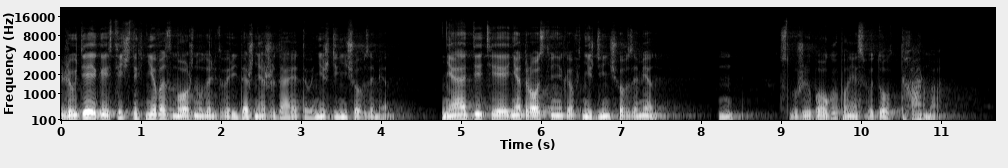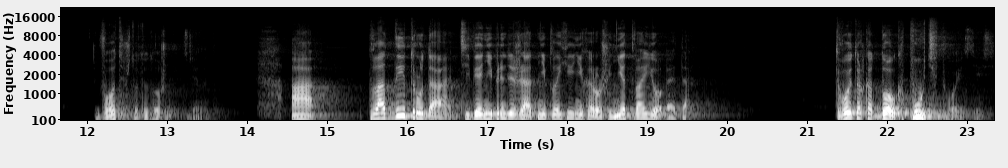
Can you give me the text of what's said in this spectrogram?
Людей эгоистичных невозможно удовлетворить, даже не ожидая этого, не жди ничего взамен. Ни от детей, ни от родственников, не жди ничего взамен. Служи Богу, выполняй свой долг. Дхарма. Вот что ты должен сделать. А плоды труда тебе не принадлежат, ни плохие, ни хорошие. Не твое это. Твой только долг, путь твой здесь.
